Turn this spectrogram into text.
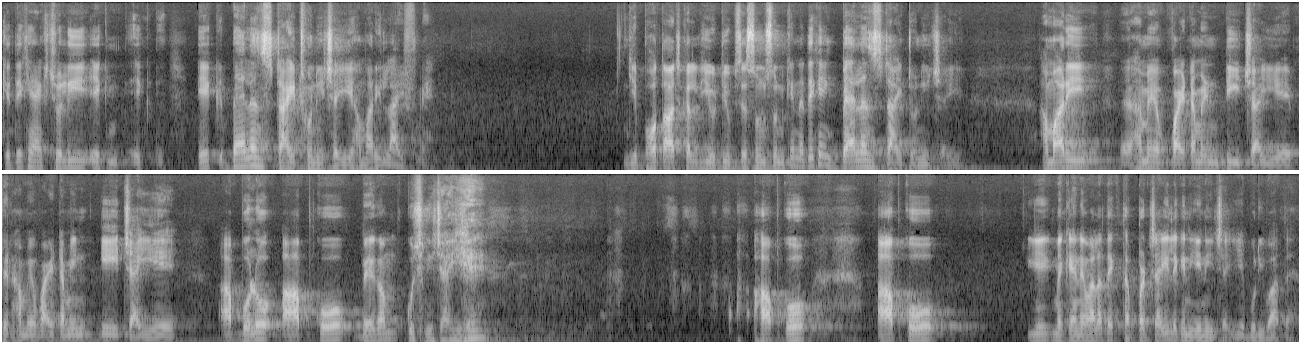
कि देखें एक्चुअली एक एक एक बैलेंस डाइट होनी चाहिए हमारी लाइफ में। ये बहुत आजकल यूट्यूब से सुन सुन के ना देखें एक बैलेंस डाइट होनी चाहिए। हमारी, हमें विटामिन डी चाहिए, फिर हमें विटामिन ए चाहिए। आप बोलो, आपको बेगम कुछ नहीं चाहिए। आपको आपको, ये मैं कहने वाला था, एक थप्पड़ चाहिए, लेकिन ये नहीं चाहिए, बुरी बात है।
